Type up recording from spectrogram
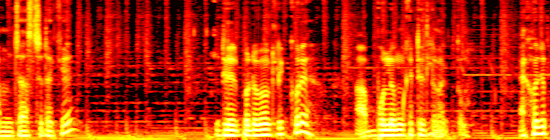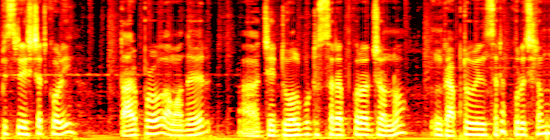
আমি জাস্ট এটাকে ডিলিট বোটামে ক্লিক করে আর ভলিউম কেটে দিলাম একদম। এখন যে পিসি রিস্টার্ট করি, তারপরেও আমাদের যে ডুয়াল বুট সেট আপ করার জন্য গ্রাফটো উইন সেট আপ করেছিলাম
